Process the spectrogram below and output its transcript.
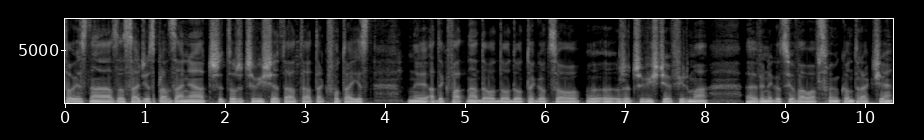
to jest na zasadzie sprawdzania, czy to rzeczywiście ta, ta, ta kwota jest e, adekwatna do, do, do tego, co e, e, rzeczywiście firma e, wynegocjowała w swoim kontrakcie.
